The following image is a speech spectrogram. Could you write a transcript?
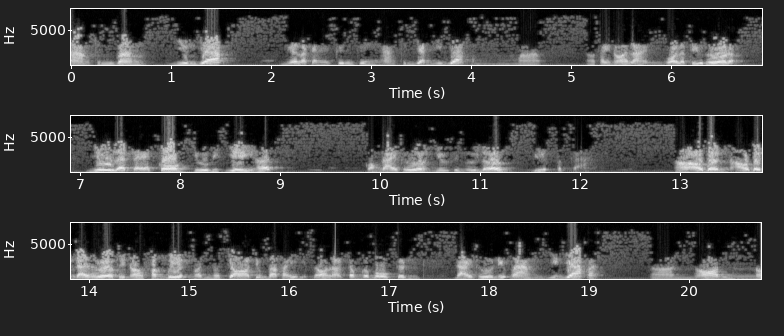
hàng sinh văn duyên giác nghĩa là cái cái cái hàng sinh văn duyên giác mà thầy nói lại gọi là tiểu thừa đó như là trẻ con chưa biết gì hết còn đại thừa như cái người lớn biết tất cả. Đó, ở bên ở bên đại thừa thì nó phân biệt nó nó cho chúng ta thấy đó là trong cái bộ kinh đại thừa niết bàn duyên giác á à, nó nó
